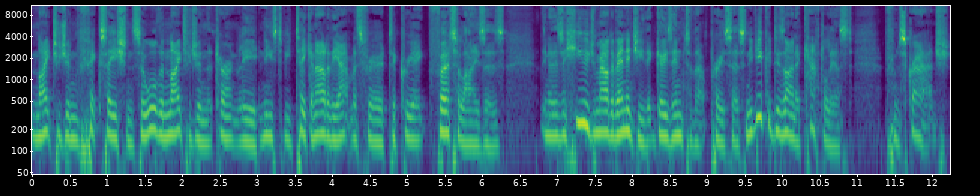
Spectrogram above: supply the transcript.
nitrogen fixation. So, all the nitrogen that currently needs to be taken out of the atmosphere to create fertilizers. You know, there's a huge amount of energy that goes into that process. And if you could design a catalyst from scratch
